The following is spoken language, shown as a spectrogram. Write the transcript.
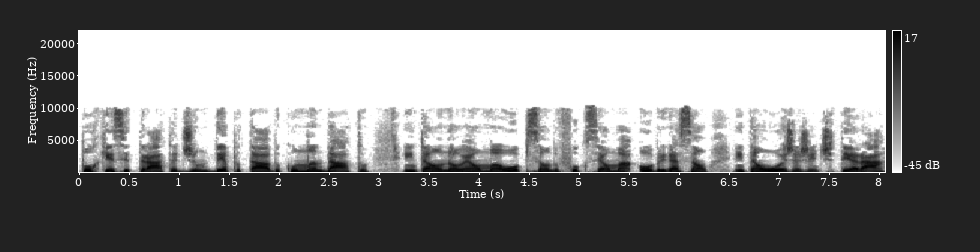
Porque se trata de um deputado com mandato. Então não é uma opção do Fux, é uma obrigação. Então hoje a gente terá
